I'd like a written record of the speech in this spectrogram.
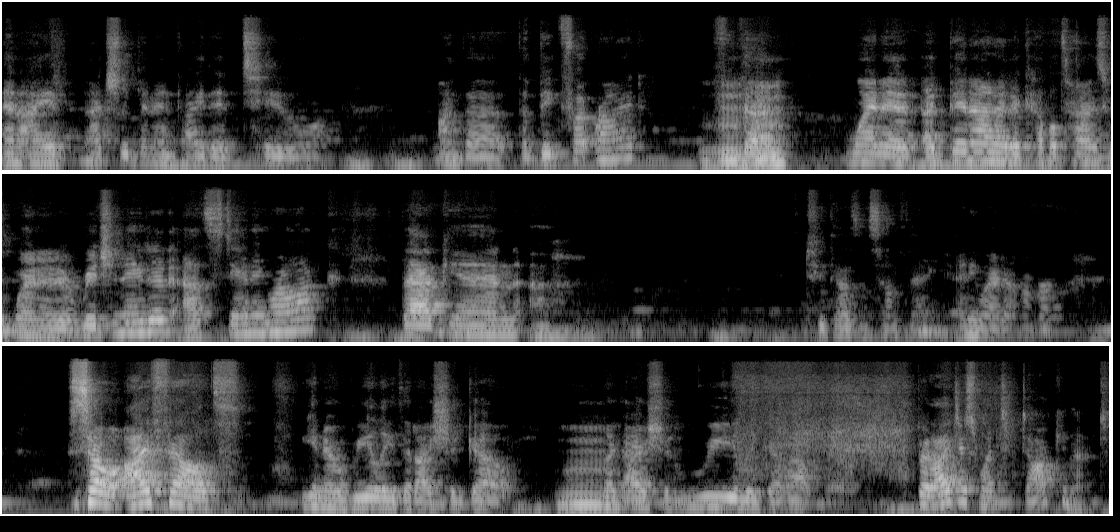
and I had actually been invited to on the the Bigfoot ride. Mhm. That when it I'd been on it a couple times when it originated at Standing Rock back in uh, 2000 something. Anyway, I don't remember. So I felt, you know, really that I should go. Mm. Like I should really go out there. But I just went to document.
